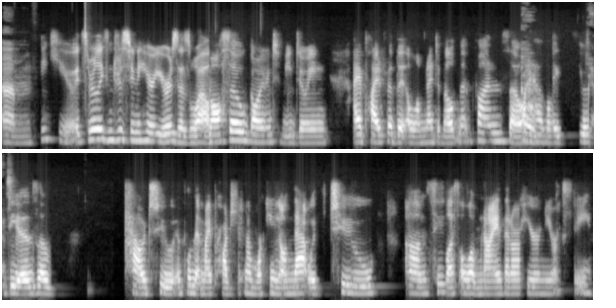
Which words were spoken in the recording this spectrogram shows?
Um, Thank you. It's really interesting to hear yours as well. I'm also going to be doing. I applied for the Alumni Development Fund, so oh, I have like few yes. ideas of how to implement my project, and I'm working on that with two um, CLS alumni that are here in New York City.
